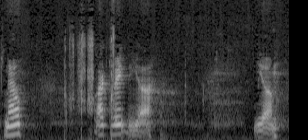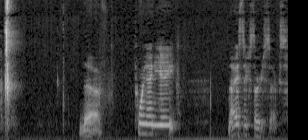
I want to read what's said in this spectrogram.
So now, activate the, uh, the, um, the 2098 9636.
